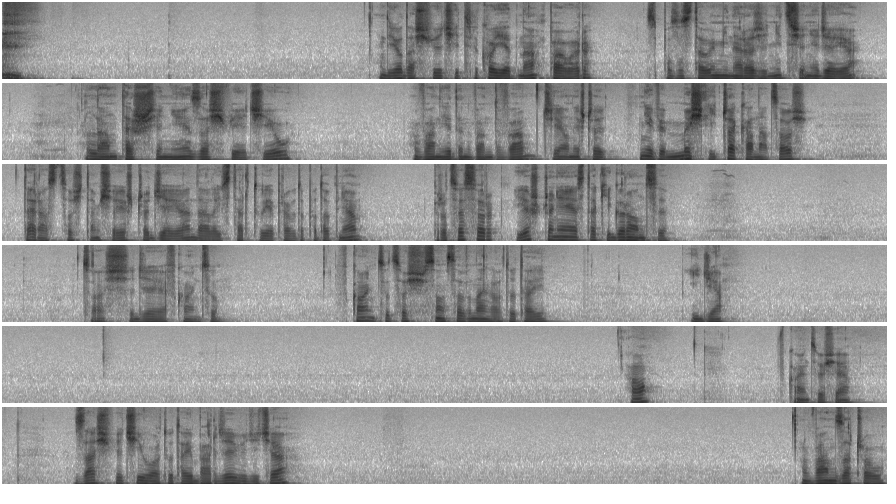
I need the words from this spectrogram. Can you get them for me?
Dioda świeci tylko jedna, power. Z pozostałymi na razie nic się nie dzieje. LAN też się nie zaświecił. WAN 1, WAN 2, czyli on jeszcze, nie wiem, myśli, czeka na coś. Teraz coś tam się jeszcze dzieje, dalej startuje prawdopodobnie. Procesor jeszcze nie jest taki gorący. Coś się dzieje w końcu. W końcu coś sensownego tutaj idzie. O, w końcu się zaświeciło tutaj bardziej, widzicie? Van zaczął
